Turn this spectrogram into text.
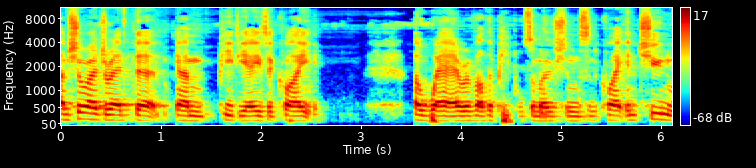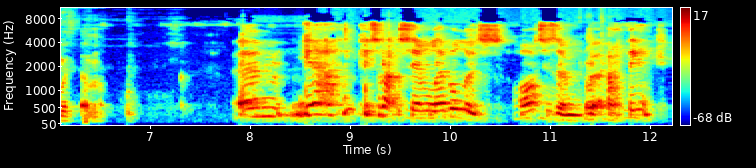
I'm sure I'd read that um, PDAs are quite aware of other people's emotions and quite in tune with them. Um, yeah, I think it's about the same level as autism, but Okay. I think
